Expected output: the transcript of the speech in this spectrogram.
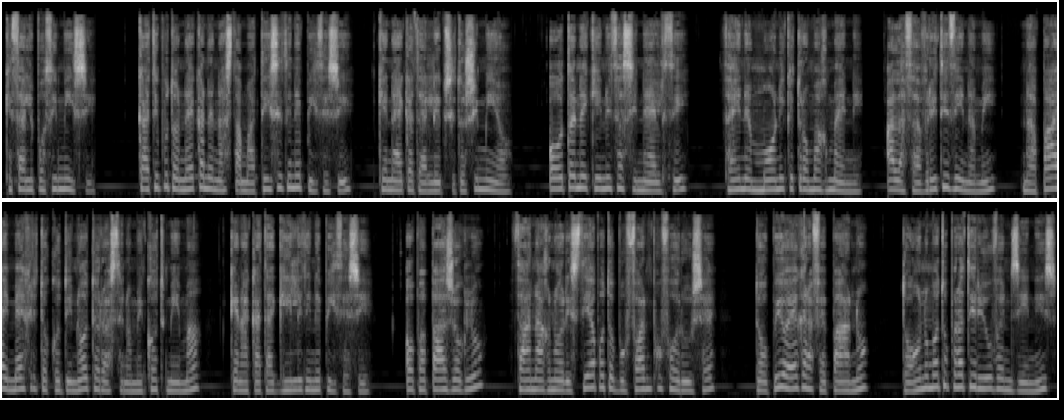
και θα λιποθυμήσει. Κάτι που τον έκανε να σταματήσει την επίθεση και να εγκαταλείψει το σημείο. Όταν εκείνη θα συνέλθει, θα είναι μόνη και τρομαγμένη, αλλά θα βρει τη δύναμη να πάει μέχρι το κοντινότερο αστυνομικό τμήμα και να καταγγείλει την επίθεση. Ο Παπάζογλου θα αναγνωριστεί από το μπουφάν που φορούσε, το οποίο έγραφε πάνω το όνομα του πρατηριού βενζίνης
